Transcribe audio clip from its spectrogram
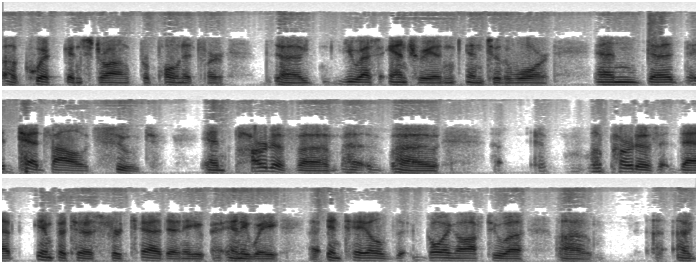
a quick and strong proponent for uh, U.S. entry in, into the war, and uh, Ted followed suit. And part of uh, uh, uh, part of that impetus for Ted, any, anyway, entailed going off to a a,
